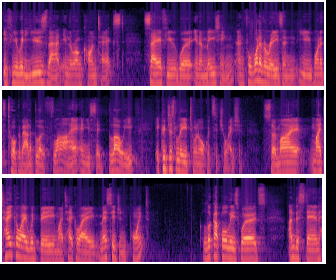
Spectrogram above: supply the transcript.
if you were to use that in the wrong context. Say if you were in a meeting and for whatever reason you wanted to talk about a blow fly and you said blowy, it could just lead to an awkward situation. So my my takeaway would be my takeaway message and point. Look up all these words, understand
